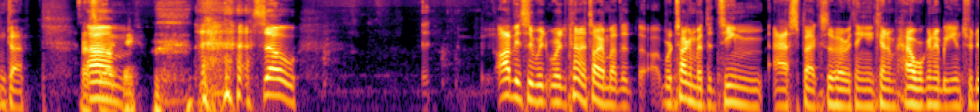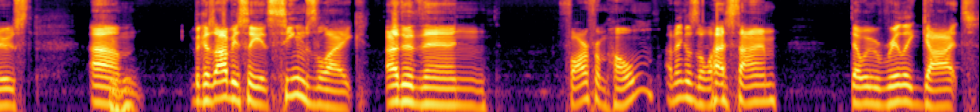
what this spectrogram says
Okay. That's um, so obviously we're, we're kind of talking about the we're talking about the team aspects of everything and kind of how we're going to be introduced. Um, mm-hmm. because obviously it seems like other than Far From Home, I think it was the last time that we really got.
